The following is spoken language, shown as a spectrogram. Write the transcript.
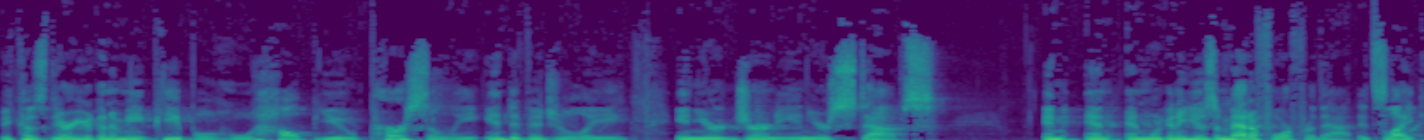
Because there you're going to meet people who help you personally, individually, in your journey, in your steps. And, and, and we're going to use a metaphor for that. It's like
